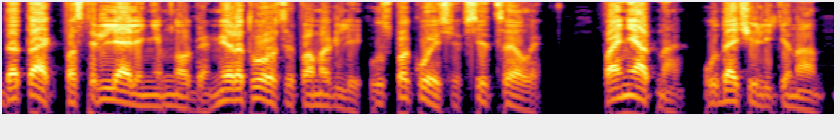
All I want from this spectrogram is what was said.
Да так, постреляли немного, миротворцы помогли. Успокойся, все целы. Понятно. Удачи, лейтенант.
